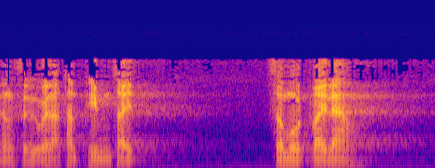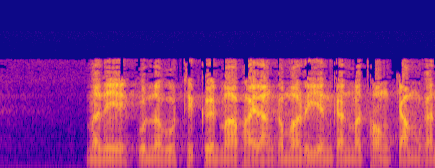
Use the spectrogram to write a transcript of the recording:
หนังสือไว้แล้วท่านพิมพ์ใส่สมุดไว้แล้ว มานี่กุลบุตรที่เกิดมาภายหลังก็มาเรียนกันมาท่องจำกัน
